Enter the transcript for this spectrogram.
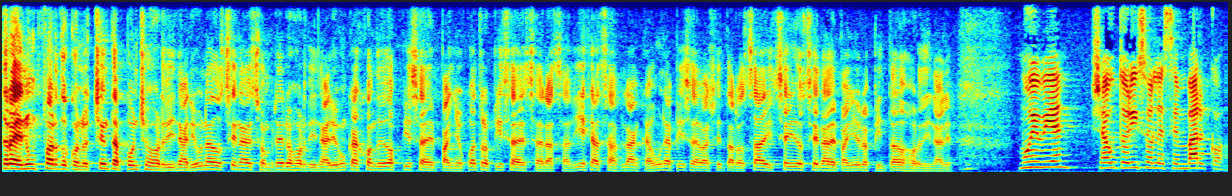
Traen un fardo con 80 ponchos ordinarios, una docena de sombreros ordinarios, un cajón de dos piezas de paño, cuatro piezas de zaraza, diez gasas blancas, una pieza de valleta rosada y seis docenas de pañuelos pintados ordinarios. Muy bien, ya autorizo el desembarco.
